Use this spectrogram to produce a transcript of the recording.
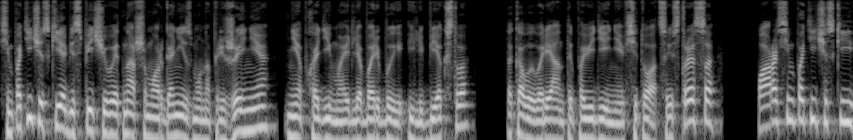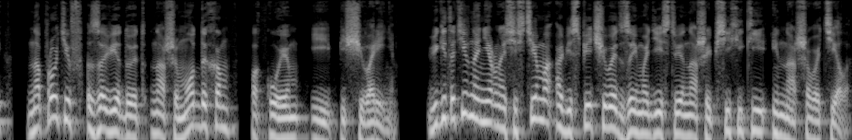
Симпатический обеспечивает нашему организму напряжение, необходимое для борьбы или бегства, таковы варианты поведения в ситуации стресса, парасимпатический, напротив, заведует нашим отдыхом, покоем и пищеварением. Вегетативная нервная система обеспечивает взаимодействие нашей психики и нашего тела.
